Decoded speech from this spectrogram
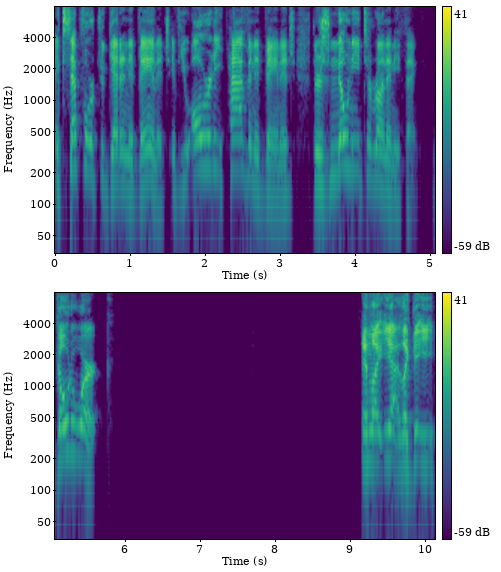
except for to get an advantage. If you already have an advantage, there's no need to run anything. Go to work. And like yeah, like the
